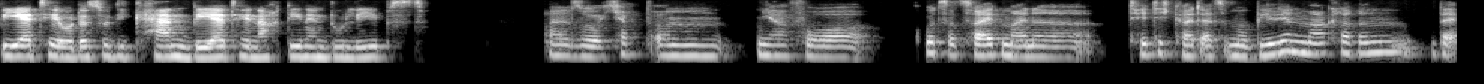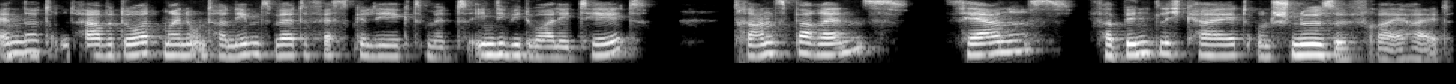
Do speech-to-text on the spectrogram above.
Werte oder so die Kernwerte, nach denen du lebst? Also ich habe ähm, ja vor kurzer Zeit meine Tätigkeit als Immobilienmaklerin beendet mhm. und habe dort meine Unternehmenswerte festgelegt mit Individualität, Transparenz, Fairness, Verbindlichkeit und Schnöselfreiheit.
